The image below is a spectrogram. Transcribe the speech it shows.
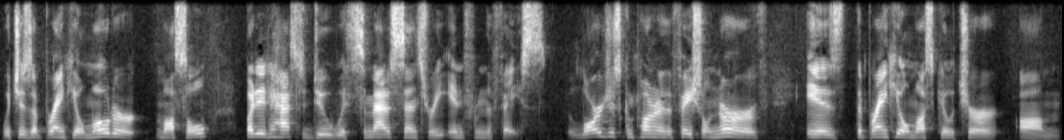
which is a branchial motor muscle, but it has to do with somatosensory in from the face. The largest component of the facial nerve is the branchial musculature um,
